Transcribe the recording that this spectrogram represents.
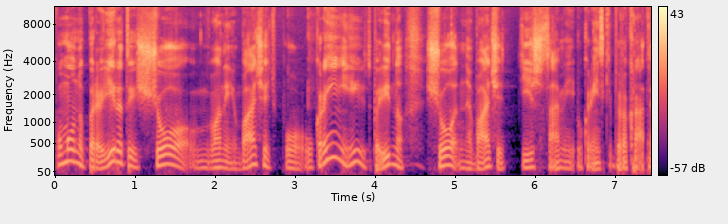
умовно перевірити, що вони бачать по Україні, і відповідно, що не бачать ті ж самі українські бюрократи.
